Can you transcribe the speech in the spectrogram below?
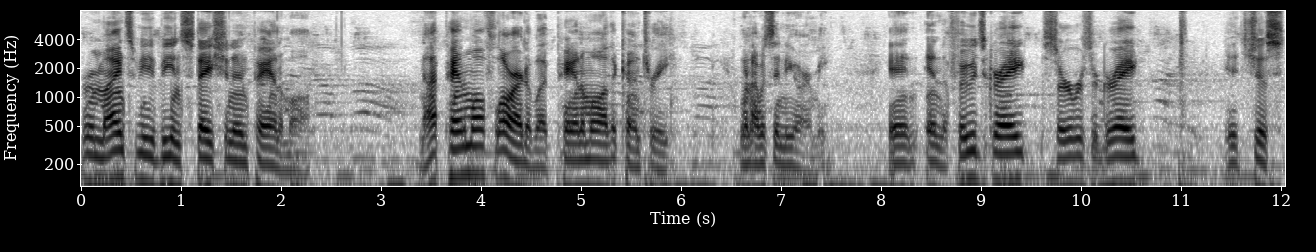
It reminds me of being stationed in Panama. Not Panama, Florida, but Panama, the country, when I was in the Army and and the food's great. Servers are great. It's just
